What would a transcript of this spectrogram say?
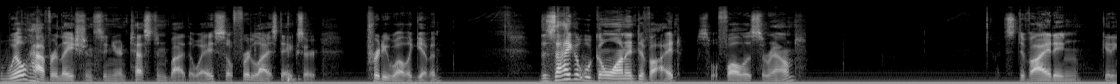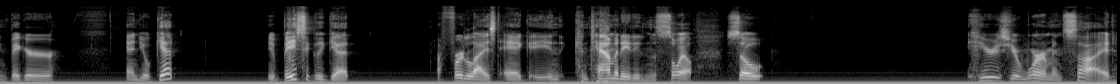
will have relations in your intestine, by the way, so fertilized eggs are pretty well a given. The zygote will go on and divide, so we'll follow this around. It's dividing, getting bigger, and you'll get, you basically get a fertilized egg in, contaminated in the soil. So here's your worm inside,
